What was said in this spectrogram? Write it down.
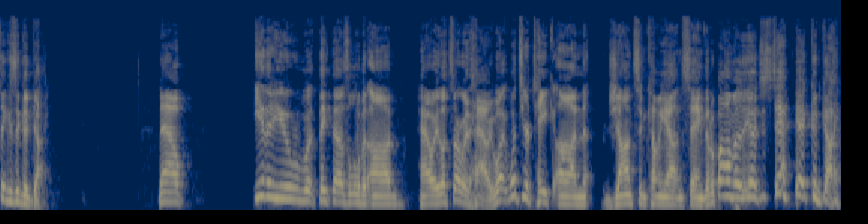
Think he's a good guy. Now, either you think that was a little bit odd, Howie. Let's start with Howie. What, what's your take on Johnson coming out and saying that Obama, yeah, just yeah, yeah good guy?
